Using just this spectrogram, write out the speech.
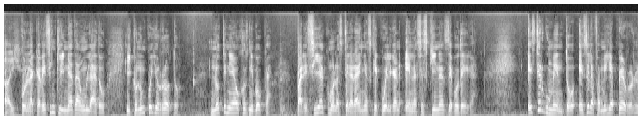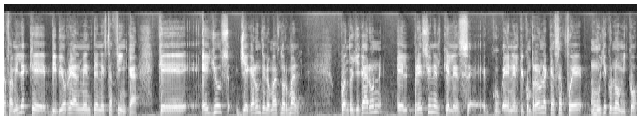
Ay. con la cabeza inclinada a un lado y con un cuello roto. No tenía ojos ni boca. Parecía como las telarañas que cuelgan en las esquinas de bodega. Este argumento es de la familia Perron, la familia que vivió realmente en esta finca, que ellos llegaron de lo más normal. Cuando llegaron, el precio en el que les eh, en el que compraron la casa fue muy económico,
